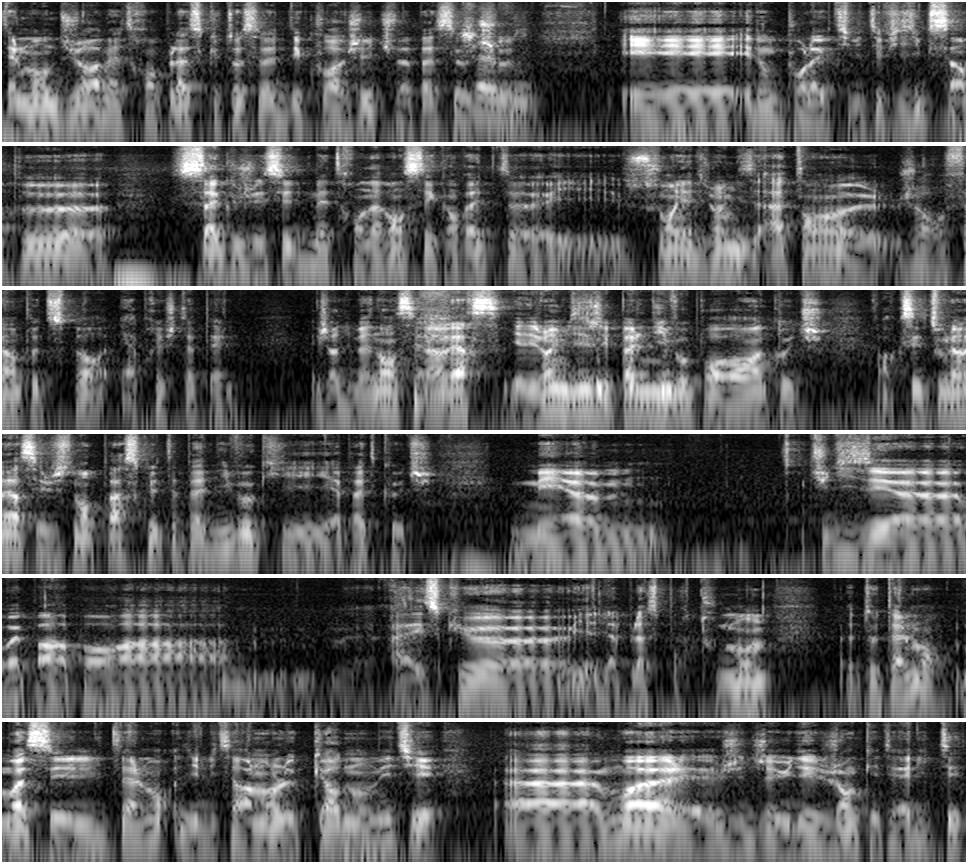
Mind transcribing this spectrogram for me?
tellement dure à mettre en place que toi, ça va te décourager, tu vas passer à autre chose. Et, donc pour l'activité physique, c'est un peu euh, ça que j'essaie de mettre en avant, c'est qu'en fait, euh, souvent il y a des gens qui me disent attends, je refais un peu de sport et après je t'appelle. Et je dis, bah non, c'est l'inverse. Il y a des gens qui me disent, j'ai pas le niveau pour avoir un coach. Alors que c'est tout l'inverse, c'est justement parce que t'as pas de niveau qu'il n'y a pas de coach. Mais euh, tu disais, euh, ouais, par rapport à, est-ce qu'il il y a de la place pour tout le monde? Totalement. Moi, c'est littéralement, littéralement le cœur de mon métier. moi, j'ai déjà eu des gens qui étaient alités.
